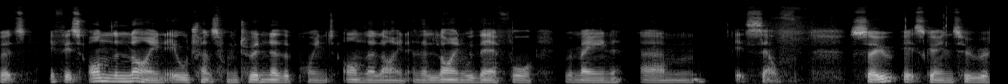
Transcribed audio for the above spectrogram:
but if it's on the line, it will transform to another point on the line, and the line will therefore remain um, itself. So it's going to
